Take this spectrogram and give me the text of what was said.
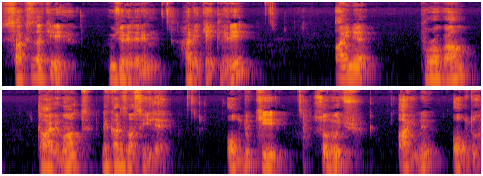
saksıdaki hücrelerin hareketleri aynı program, talimat mekanizması ile oldu ki sonuç aynı oldu.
